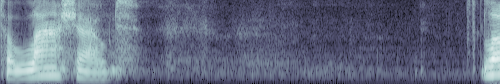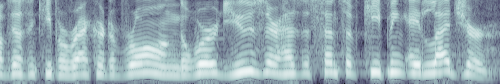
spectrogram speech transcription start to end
to lash out. Love doesn't keep a record of wrong. The word user has a sense of keeping a ledger,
